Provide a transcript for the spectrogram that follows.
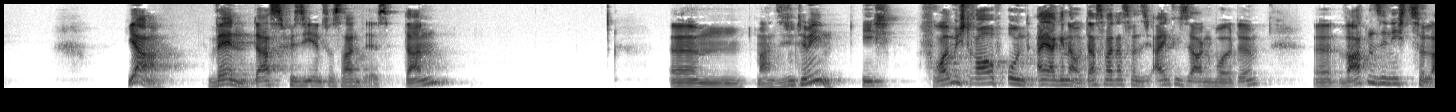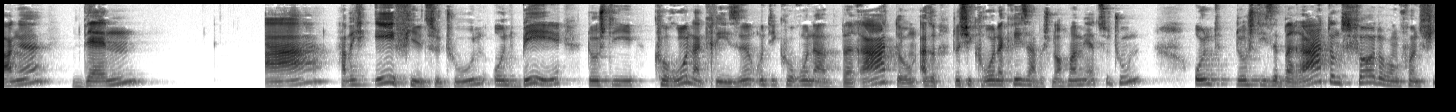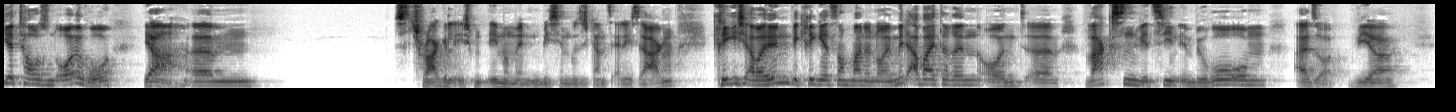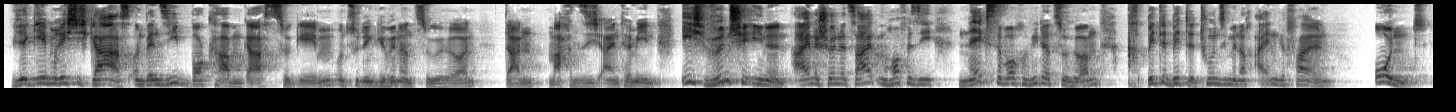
Ja, wenn das für Sie interessant ist, dann ähm, machen Sie sich einen Termin. Ich freue mich drauf und, ah ja, genau, das war das, was ich eigentlich sagen wollte. Äh, warten Sie nicht zu lange, denn A, habe ich eh viel zu tun und B, durch die Corona-Krise und die Corona-Beratung, also durch die Corona-Krise habe ich noch mal mehr zu tun und durch diese Beratungsförderung von 4000 Euro, ja, ähm, struggle ich im Moment ein bisschen, muss ich ganz ehrlich sagen. Kriege ich aber hin. Wir kriegen jetzt noch mal eine neue Mitarbeiterin und äh, wachsen. Wir ziehen im Büro um. Also wir wir geben richtig Gas. Und wenn Sie Bock haben, Gas zu geben und zu den Gewinnern zu gehören, dann machen Sie sich einen Termin. Ich wünsche Ihnen eine schöne Zeit und hoffe, Sie nächste Woche wieder zu hören. Ach, bitte, bitte, tun Sie mir noch einen Gefallen und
